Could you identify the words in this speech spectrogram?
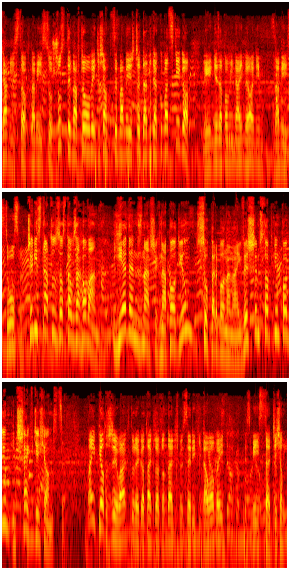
Kamil Stoch na miejscu szóstym, a w czołowej dziesiątce mamy jeszcze Dawida Kubackiego. Y, Nie zapominajmy o nim na miejscu ósmym. Czyli status został zachowany. Jeden z naszych na podium, Super, bo na najwyższym stopniu podium i trzech w dziesiątce. No i Piotr Żyła, którego także oglądaliśmy w serii finałowej. Z miejsca 10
